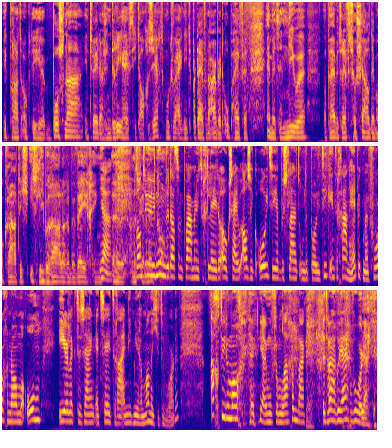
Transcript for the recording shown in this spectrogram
Ik praat ook de heer Bosna. In 2003 heeft hij het al gezegd. Moeten we eigenlijk niet de Partij van de Arbeid opheffen... en met een nieuwe, wat mij betreft sociaal-democratisch... iets liberalere beweging ja, uh, aan het Want u noemde komen. dat een paar minuten geleden ook. Zei u, als ik ooit weer besluit om de politiek in te gaan... heb ik mij voorgenomen om eerlijk te zijn, et cetera... en niet meer een mannetje te worden. Acht u de mogelijkheid... Ja, u moest om lachen, maar ja. het waren uw eigen woorden. Ja,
